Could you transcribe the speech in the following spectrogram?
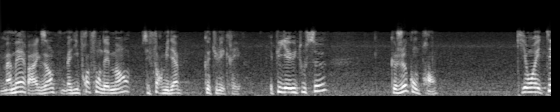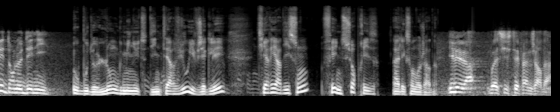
ma mère, par exemple, m'a dit profondément, c'est formidable que tu l'écrives. Et puis il y a eu tous ceux que je comprends, qui ont été dans le déni. Au bout de longues minutes d'interview, Yves Jéglé, Thierry Ardisson fait une surprise à Alexandre Jardin. Il est là, voici Stéphane Jardin.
